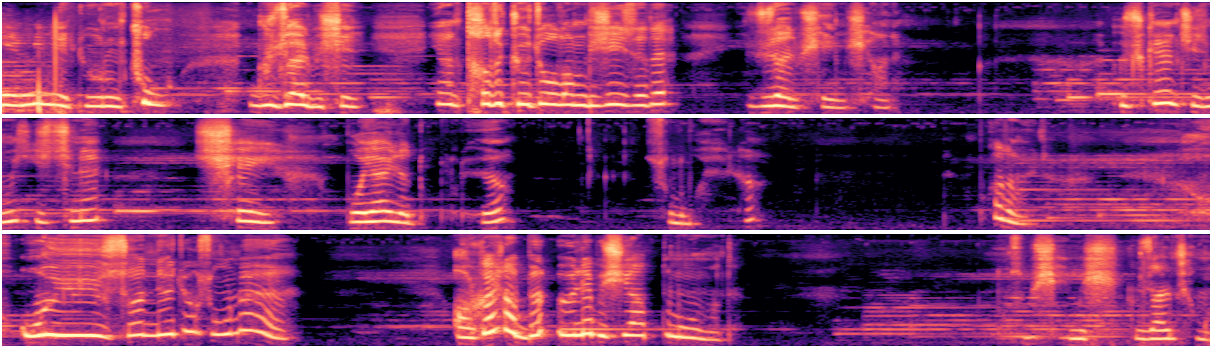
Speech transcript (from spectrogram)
Yemin ediyorum çok güzel bir şey. Yani tadı kötü olan bir şeyse de güzel bir şeymiş yani. Üçgen çizmiş içine şey boyayla dolduruyor. Sulu boyayla. Bu kadar mıydı? Oy sen ne diyorsun o ne? Arkadaşlar ben öyle bir şey yaptım olmadı. Nasıl bir şeymiş. Güzelmiş ama.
